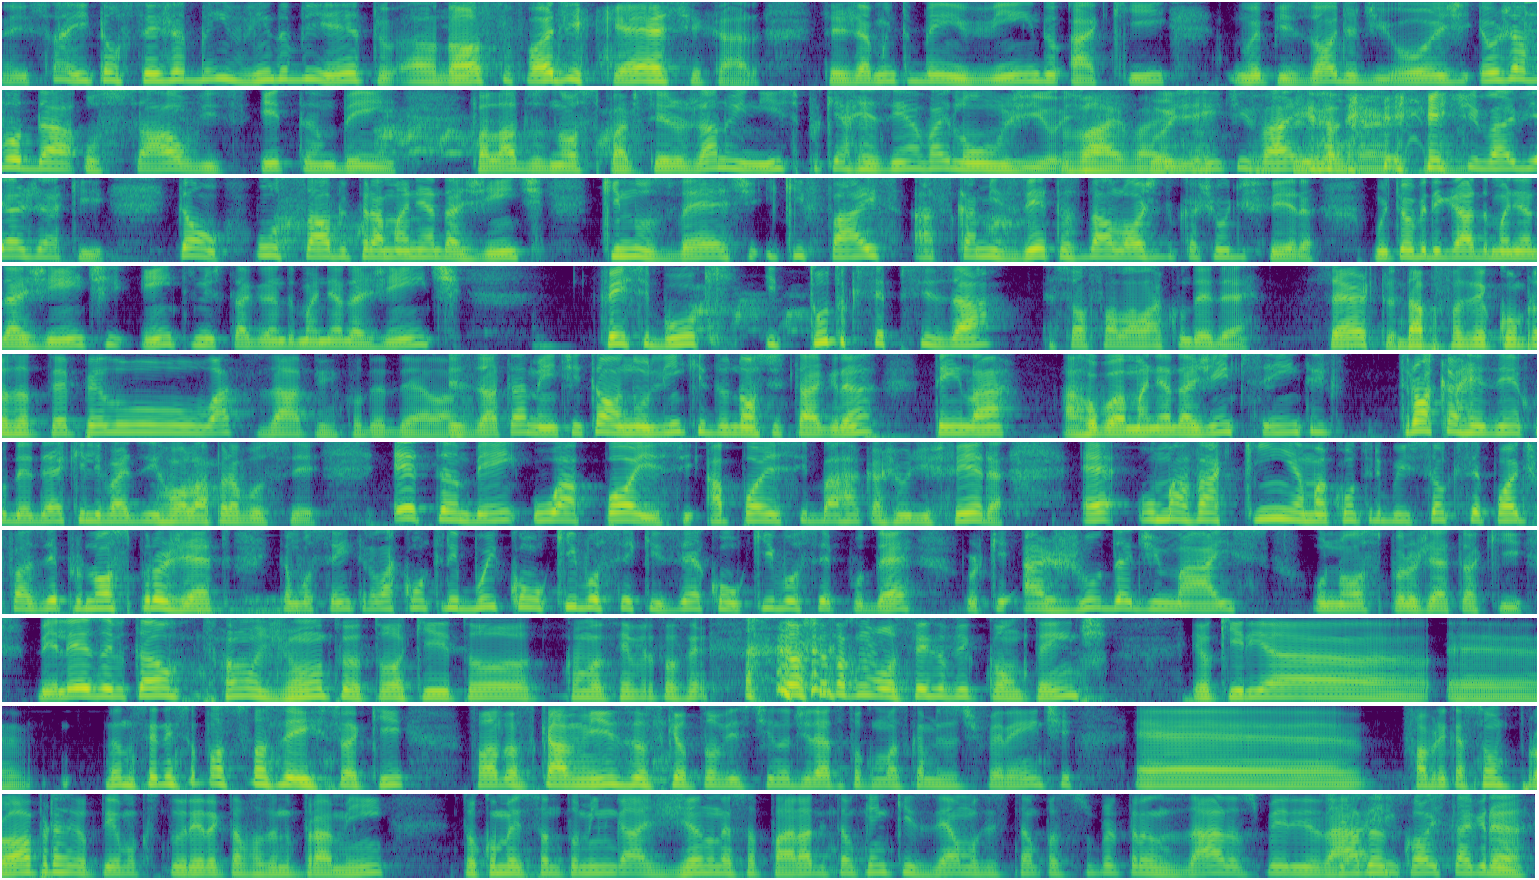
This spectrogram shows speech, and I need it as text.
É isso aí, então seja bem-vindo, Bieto, ao nosso podcast, cara. Seja muito bem-vindo aqui no episódio de hoje. Eu já vou dar os salves e também falar dos nossos parceiros já no início, porque a resenha vai longe hoje. Vai, vai. Hoje a gente vai, a gente vai viajar aqui. Então, um salve para a mania da gente que nos veste e que faz as camisetas da loja do Cachorro de Feira. Muito obrigado, mania da gente. Entre no Instagram do Mania da gente, Facebook e tudo que você precisar é só falar lá com o Dedé. Certo? Dá para fazer compras até pelo WhatsApp com o Dedé lá. Exatamente. Então, ó, no link do nosso Instagram tem lá, arroba mania da gente, você entra e troca a resenha com o Dedé que ele vai desenrolar para você. E também o Apoie-se, Apoie-se barra Cachorro de Feira, é uma vaquinha, uma contribuição que você pode fazer para o nosso projeto. Então você entra lá, contribui com o que você quiser, com o que você puder, porque ajuda demais o nosso projeto aqui. Beleza, Viltão? Tamo junto, eu tô aqui, tô, como sempre, tô sempre... Eu acho que eu tô com vocês, eu fico contente. Eu queria. É, eu não sei nem se eu posso fazer isso aqui. Falar das camisas que eu tô vestindo direto, eu tô com umas camisas diferentes. É, fabricação própria, eu tenho uma costureira que tá fazendo para mim. Tô começando, tô me engajando nessa parada. Então, quem quiser umas estampas super transadas, super iradas. qual Instagram?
